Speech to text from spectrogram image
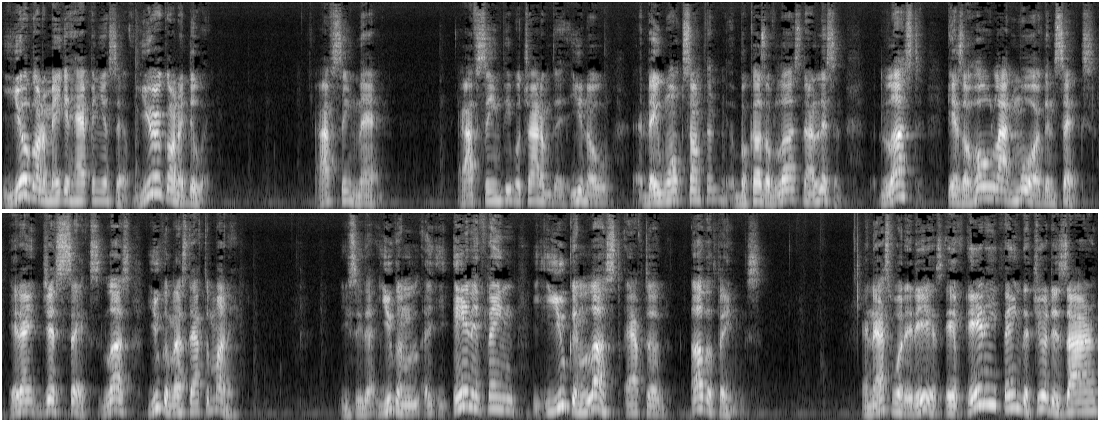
you're going to make it happen yourself. You're going to do it. I've seen that. I've seen people try to, you know, they want something because of lust. Now listen, lust is a whole lot more than sex. It ain't just sex. Lust, you can lust after money. You see that? You can anything you can lust after other things. And that's what it is. If anything that you're desiring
